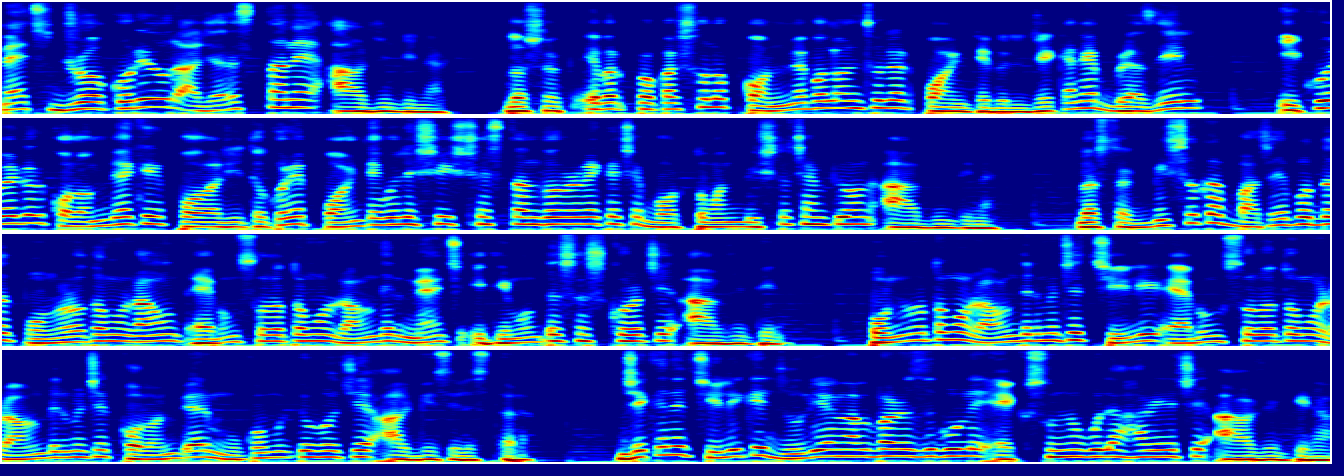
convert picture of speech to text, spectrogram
ম্যাচ ড্র করেও রাজার স্থানে আর্জেন্টিনা। দর্শক, এবার প্রকাশ হলো কনমেবল অঞ্চলের পয়েন্ট টেবিল, যেখানে ব্রাজিল, ইকুয়েডর, কলম্বিয়াকে পরাজিত করে পয়েন্ট টেবিলে শীর্ষস্থান ধরে রেখেছে বর্তমান বিশ্ব চ্যাম্পিয়ন আর্জেন্টিনা। দর্শক, বিশ্বকাপ বাছাই পদ্ধতির পনেরোতম রাউন্ড এবং ষোলোতম রাউন্ডের ম্যাচ ইতিমধ্যে শেষ করেছে আর্জেন্টিনা। পনেরোতম রাউন্ডের ম্যাচে চিলি এবং ষোলোতম রাউন্ডের ম্যাচে কলম্বিয়ার মুখোমুখি হয়েছে আর্গেসিলিস তারা, যেখানে চিলিকে জুলিয়ান আলভারেজ গোলে এক শূন্য গোলে হারিয়েছে আর্জেন্টিনা।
